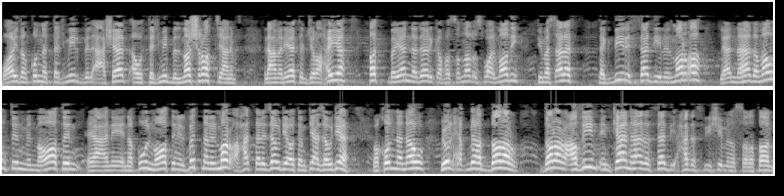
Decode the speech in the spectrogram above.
وأيضا قلنا التجميل بالأعشاب أو التجميل بالمشرط يعني العمليات الجراحية. قد بينا ذلك وفصلناه الأسبوع الماضي في مسألة تكبير الثدي للمرأة لأن هذا موطن من مواطن يعني نقول مواطن الفتنة للمرأة حتى لزوجها أو تمتيع زوجها. وقلنا أنه يلحق بها الضرر ضرر عظيم إن كان هذا الثدي حدث فيه شيء من السرطان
